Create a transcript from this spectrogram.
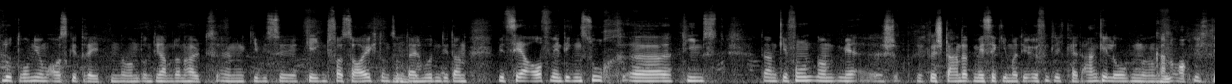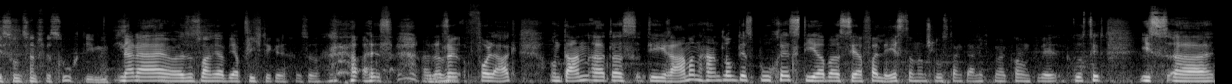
Plutonium ausgetreten und, und die haben dann halt eine gewisse Gegend verseucht und zum Teil wurden die dann mit sehr aufwendigen Suchteams dann gefunden und mehr, äh, standardmäßig immer die Öffentlichkeit angelogen. Kann auch nicht gesund sein für Suchteam. Nein, nein, also es waren ja Wehrpflichtige, also alles, also voll arg. Und dann äh, das, die Rahmenhandlung des Buches, die aber sehr verlässt und am Schluss dann gar nicht mehr durchzieht, ist äh,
